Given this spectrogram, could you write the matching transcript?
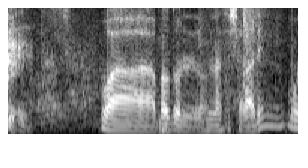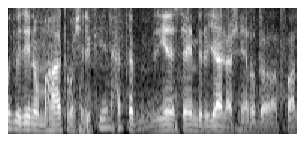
وبرضو ال- الناس الشغالين موجودين أمهات ومشرفين حتى بيجينا نستعين بالرجال عشان يردوا على الأطفال.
